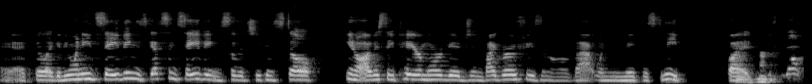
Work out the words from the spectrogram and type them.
I feel like if you want to need savings, get some savings so that you can still, you know, obviously pay your mortgage and buy groceries and all of that when you make this leap. But mm-hmm. if you don't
